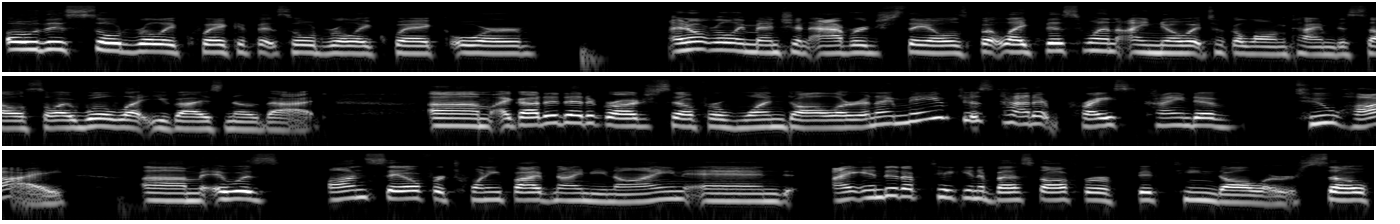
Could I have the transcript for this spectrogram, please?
oh, this sold really quick if it sold really quick. Or I don't really mention average sales, but like this one, I know it took a long time to sell. So I will let you guys know that. Um, I got it at a garage sale for $1 and I may have just had it priced kind of too high. Um, it was on sale for $25.99 and I ended up taking a best offer of $15. So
